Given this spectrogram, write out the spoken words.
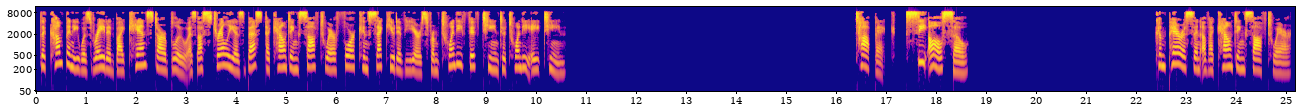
The company was rated by Canstar Blue as Australia's best accounting software for consecutive years from 2015 to 2018. Topic. See also Comparison of accounting software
